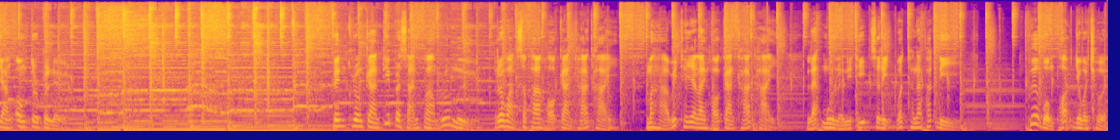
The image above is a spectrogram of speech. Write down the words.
อย่างองค์ประเนอเป็นโครงการที่ประสานความร่วมมือ ระหว่างสภาหอการค้าไทย มหาวิทยาลัยหอการค้าไทย และมูลนิธิสิริวัฒนพักดี เพื่อบ่มเพาะเยาวชน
